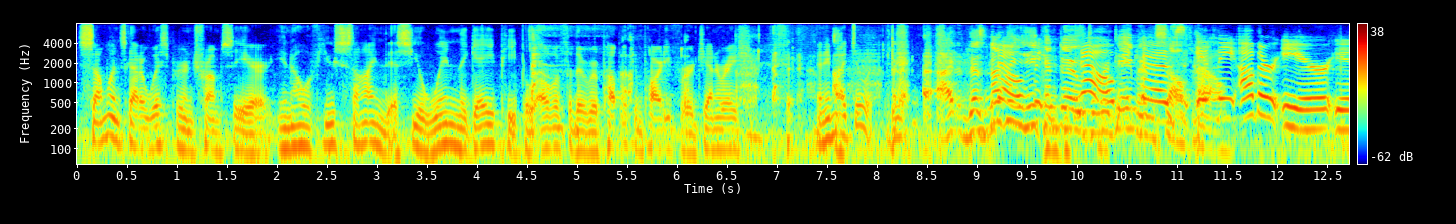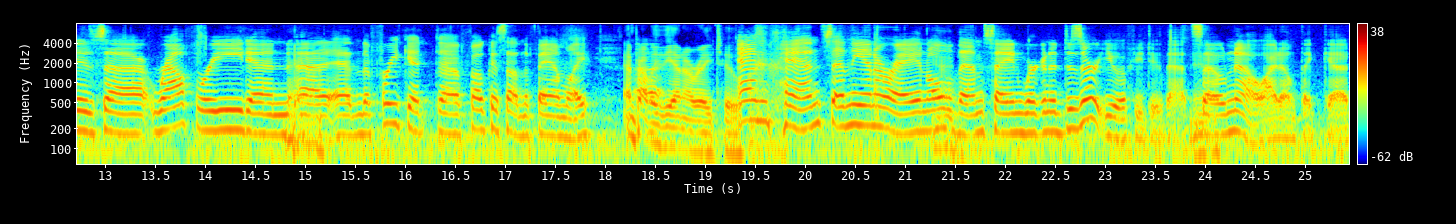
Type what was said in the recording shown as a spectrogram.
someone's got to whisper in Trump's ear, you know, if you sign this, you'll win the gay people over for the Republican Party for a generation. And he might do it. I, there's nothing he be- can do no, to redeem because himself in now. the other ear is uh, Ralph Reed and uh, and the freak it uh, focus on the family. And probably the NRA too. and Pence and the NRA and all of them saying we're going to desert you if you do that. So no, I don't think uh,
